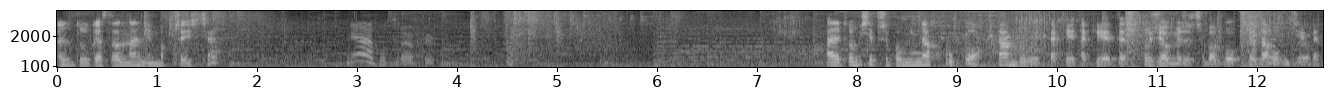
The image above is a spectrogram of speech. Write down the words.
Ale druga strona nie ma przejścia? Ja potrafię. Ale to mi się przypomina Hugo. Tam były takie, takie też poziomy, że trzeba było przed lawą uciekać.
